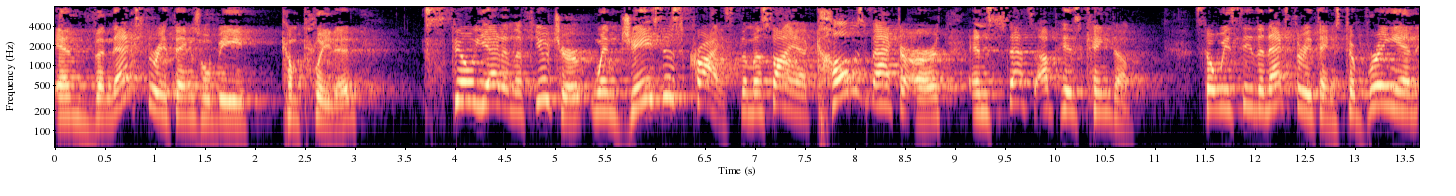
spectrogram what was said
And the next three things will be completed still yet in the future when Jesus Christ, the Messiah, comes back to earth and sets up his kingdom. So we see the next three things to bring in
